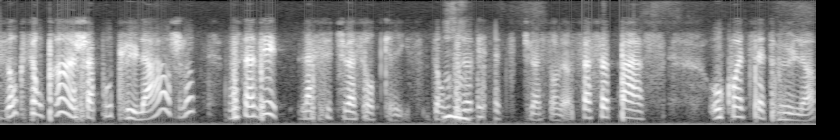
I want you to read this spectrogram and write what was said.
disons que si on prend un chapeau plus large, vous avez la situation de crise. Donc, vous mhm. avez cette situation-là. Ça se passe au coin de cette rue-là.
